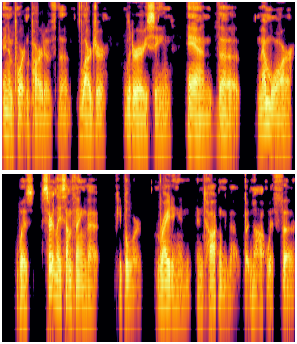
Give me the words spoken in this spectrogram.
an important part of the larger literary scene. And the memoir was certainly something that people were writing and, and talking about, but not with the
